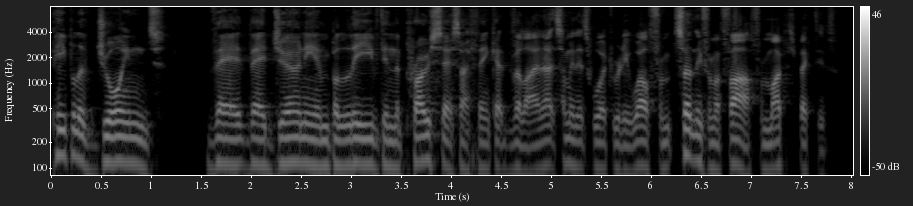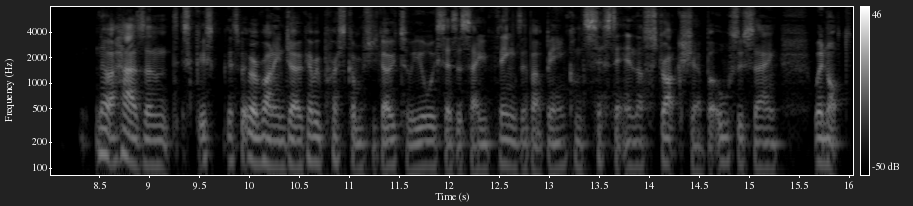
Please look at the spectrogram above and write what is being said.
people have joined their their journey and believed in the process. I think at Villa, and that's something that's worked really well from certainly from afar, from my perspective. No, it has, and it's, it's, it's, a bit of a running joke. Every press conference you go to, he always says the same things about being consistent in the structure, but also saying we're not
